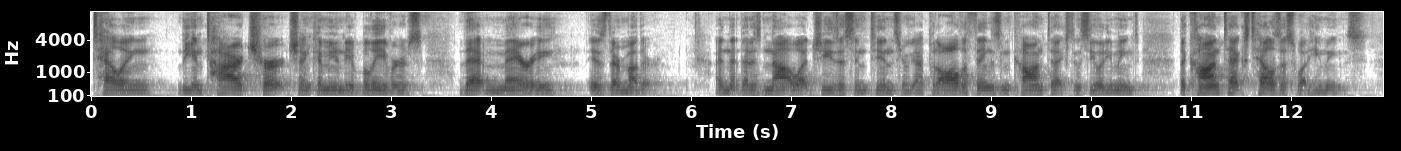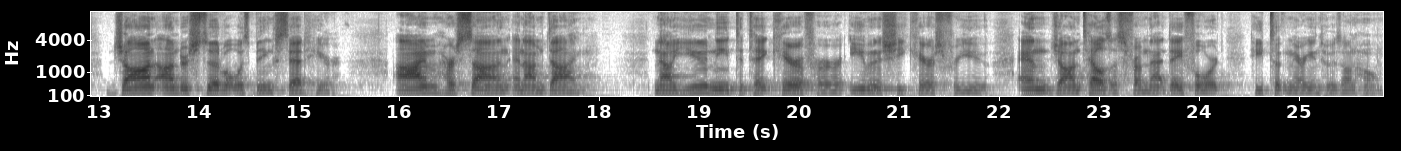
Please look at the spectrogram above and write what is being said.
telling the entire church and community of believers that Mary is their mother. And that, is not what Jesus intends here. We've got to put all the things in context and see what he means. The context tells us what he means. John understood what was being said here. I'm her son, and I'm dying. Now you need to take care of her, even as she cares for you. And John tells us from that day forward, he took Mary into his own home.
